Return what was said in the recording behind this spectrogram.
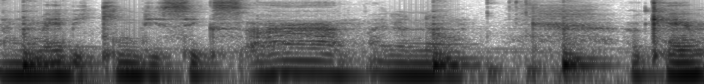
Maybe king d6. Ah, I don't know. Okay.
